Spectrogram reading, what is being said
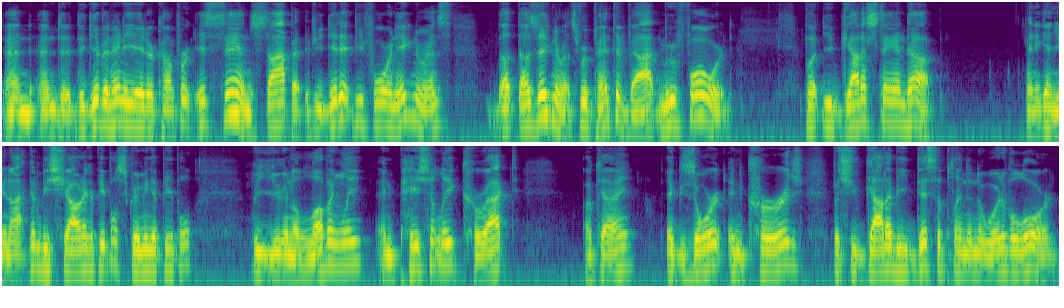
And and to, to give it any aid or comfort is sin. Stop it. If you did it before in ignorance, that, that's ignorance. Repent of that, move forward. But you've got to stand up. And again, you're not going to be shouting at people, screaming at people, but you're going to lovingly and patiently correct, okay, exhort, encourage, but you've got to be disciplined in the word of the Lord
